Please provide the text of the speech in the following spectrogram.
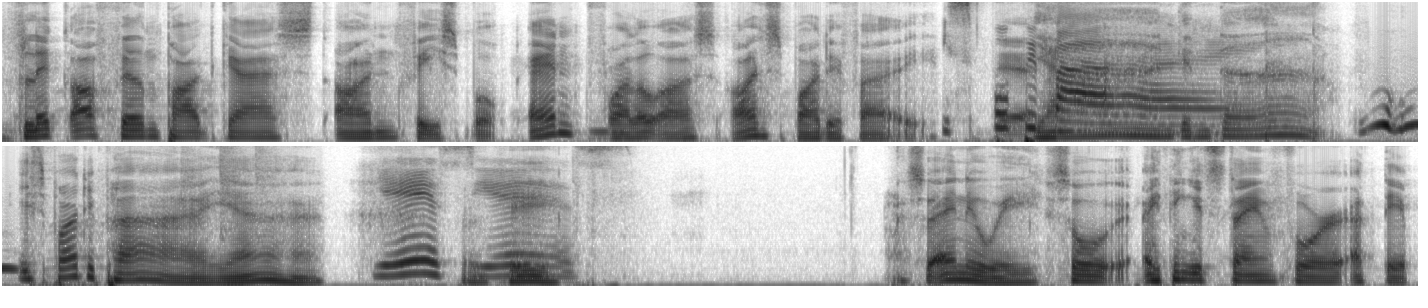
Flick Off Film Podcast on Facebook and follow us on Spotify. Spotify. Yeah, ganda. Spotify, yeah. Yes, Okay. yes. So anyway, so I think it's time for a tip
